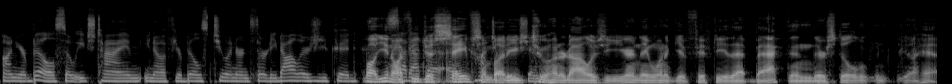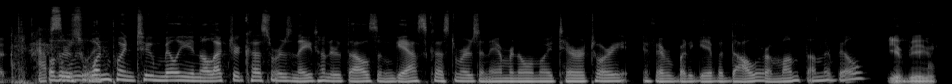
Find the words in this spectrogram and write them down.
on your bill. So each time, you know, if your bill's two hundred and thirty dollars, you could Well, you know, if you just a- a save somebody two hundred dollars a year and they want to give fifty of that back, then they're still ahead. Absolutely. well there's 1.2 million electric customers and 800,000 gas customers in Ameren Illinois territory if everybody gave a dollar a month on their bill You'd be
